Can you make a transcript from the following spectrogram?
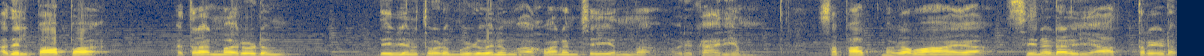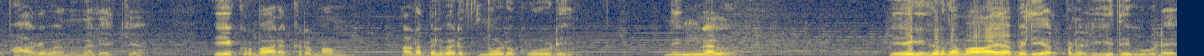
അതിൽ പാപ്പ എത്രാന്മാരോടും ദൈവജനത്തോടും മുഴുവനും ആഹ്വാനം ചെയ്യുന്ന ഒരു കാര്യം സഭാത്മകമായ സിനഡൽ യാത്രയുടെ ഭാഗമെന്ന നിലയ്ക്ക് ഈ കുർബാനക്രമം നടപ്പിൽ വരുത്തുന്നതോടുകൂടി നിങ്ങൾ ഏകീകൃതമായ ബലിയർപ്പണ രീതി കൂടെ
